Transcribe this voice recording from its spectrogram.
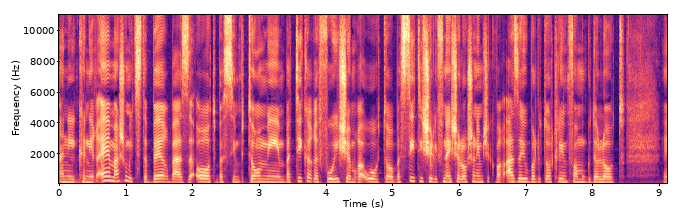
אני כנראה משהו מצטבר בהזעות, בסימפטומים, בתיק הרפואי שהם ראו אותו, בסיטי שלפני שלוש שנים, שכבר אז היו בלוטות לימפה מוגדלות. אה,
